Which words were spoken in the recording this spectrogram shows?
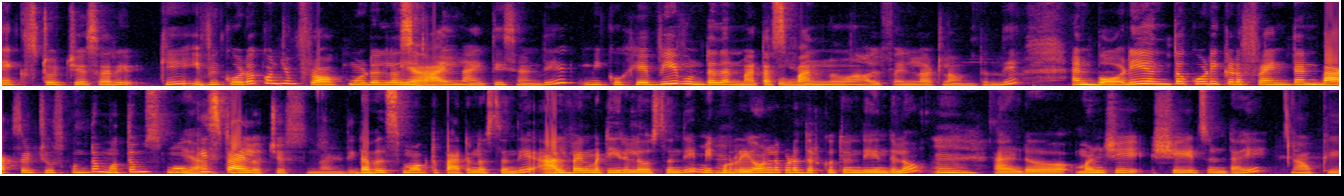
నెక్స్ట్ వచ్చేసరికి ఇవి కూడా కొంచెం ఫ్రాక్ మోడల్లో స్టైల్ నైటీస్ అండి. మీకు హెవీ ఉంటుంది అనమాట స్పన్ ఆల్ఫైన్లో అట్లా ఉంటుంది. అండ్ బాడీ అంతా కూడా ఇక్కడ ఫ్రంట్ అండ్ బ్యాక్ సైడ్ చూసుకుంటే మొత్తం స్మోకీ స్టైల్ వచ్చేస్తుందండి. డబుల్ స్మోక్డ్ ప్యాటర్న్ వస్తుంది. ఆల్ఫైన్ మెటీరియల్ వస్తుంది. మీకు రేయాన్లో కూడా దొరుకుతుంది ఇందులో. అండ్ మంచి షేడ్స్ ఉంటాయి. ఓకే.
